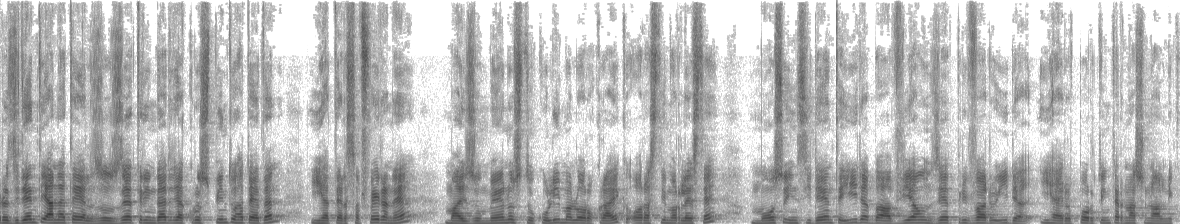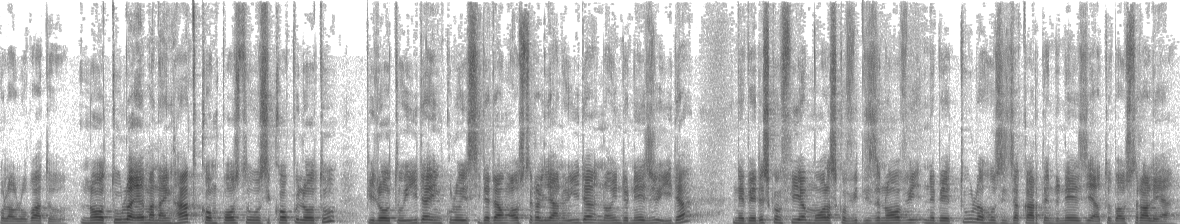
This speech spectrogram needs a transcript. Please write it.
Presidente Anatel José Trindade da Cruz Pinto Hatetan, a terça-feira, né, mais ou menos do Colima Lorocraic, horas Timor-Leste, moço incidente ida ba avião jet privado ida e aeroporto internacional Nicolau Lobato. No tula Emanainhat, composto o copiloto, piloto ida inclui cidadão australiano ida no Indonésia ida, nebe desconfia moras Covid-19, nebe tula husi Jakarta Indonésia atau Austrália.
